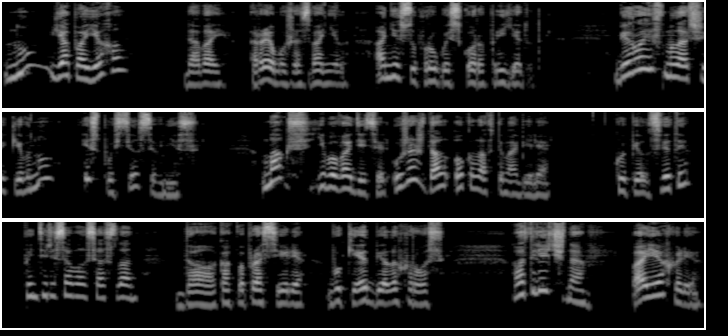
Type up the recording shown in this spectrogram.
«Ну, я поехал». «Давай, Рэм уже звонил. Они с супругой скоро приедут». Бероев-младший кивнул и спустился вниз. Макс, его водитель, уже ждал около автомобиля. «Купил цветы?» — поинтересовался Аслан. «Да, как вы просили, букет белых роз». «Отлично, поехали».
